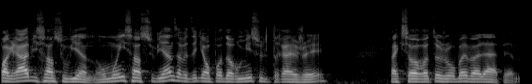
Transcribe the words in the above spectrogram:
pas grave, ils s'en souviennent. Au moins, ils s'en souviennent, ça veut dire qu'ils n'ont pas dormi sur le trajet. Fait que ça aura toujours bien valu la peine.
